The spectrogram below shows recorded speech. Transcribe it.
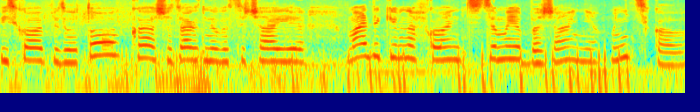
військова підготовка, що зараз не вистачає медиків на фронті. Це моє бажання. Мені цікаво.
